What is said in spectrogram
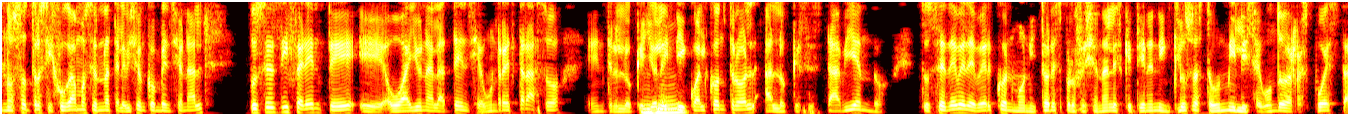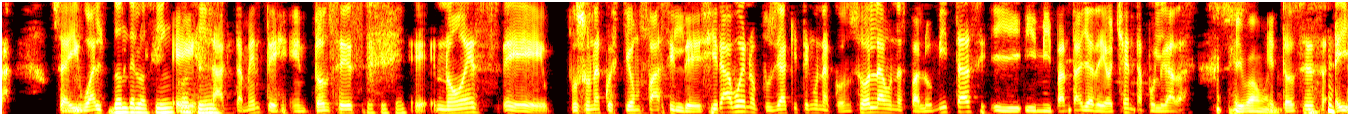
nosotros si jugamos en una televisión convencional, pues es diferente eh, o hay una latencia, un retraso entre lo que yo le indico al control a lo que se está viendo. Entonces se debe de ver con monitores profesionales que tienen incluso hasta un milisegundo de respuesta. O sea, igual. Donde los cinco. Exactamente. Entonces, eh, no es eh, pues una cuestión fácil de decir, ah, bueno, pues ya aquí tengo una consola, unas palomitas y, y mi pantalla de 80 pulgadas. Y vamos. Entonces, ahí,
